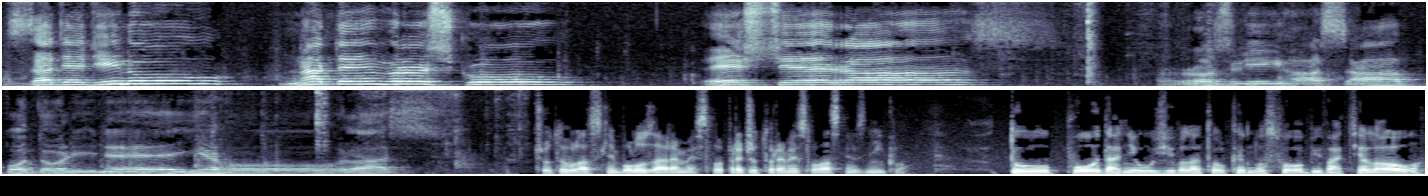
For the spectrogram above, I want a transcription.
Za dedinu na ten vršku ešte raz rozlíha sa po doline jeho hlas. Čo to vlastne bolo za remeslo? Prečo to remeslo vlastne vzniklo? Tu pôda neužívala toľké množstvo obyvateľov.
